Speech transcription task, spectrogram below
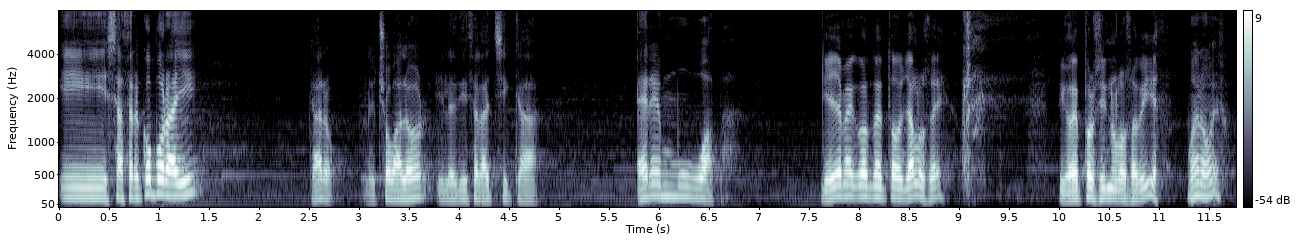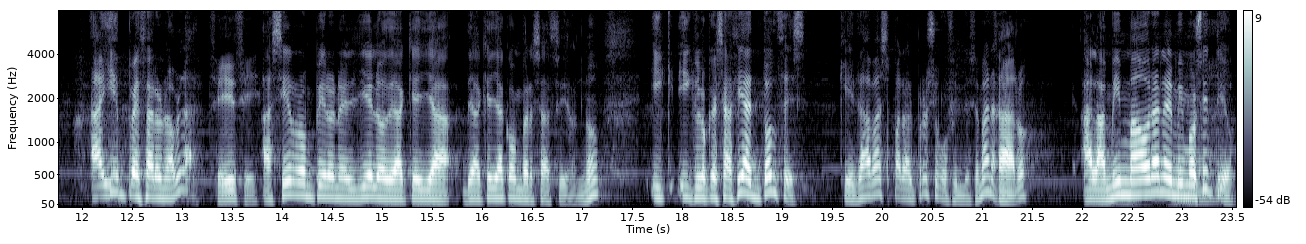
Y se acercó por ahí. Claro, le echó valor y le dice a la chica, eres muy guapa. Y ella me contestó, ya lo sé. Digo, es por si no lo sabía. Bueno, bueno, ahí empezaron a hablar. Sí, sí. Así rompieron el hielo de aquella, de aquella conversación, ¿no? Y, y lo que se hacía entonces, quedabas para el próximo fin de semana. Claro. A la misma hora en el mismo sitio.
